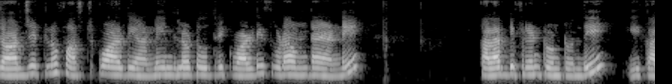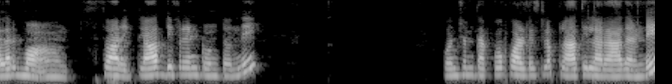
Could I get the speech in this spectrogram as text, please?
జార్జెట్లో ఫస్ట్ క్వాలిటీ అండి. ఇందులో టూ త్రీ క్వాలిటీస్ కూడా ఉంటాయండి. కలర్ డిఫరెంట్ ఉంటుంది. ఈ కలర్ బా సారీ క్లాత్ డిఫరెంట్ ఉంటుంది. కొంచెం తక్కువ క్వాలిటీస్లో క్లాత్ ఇలా రాదండి.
